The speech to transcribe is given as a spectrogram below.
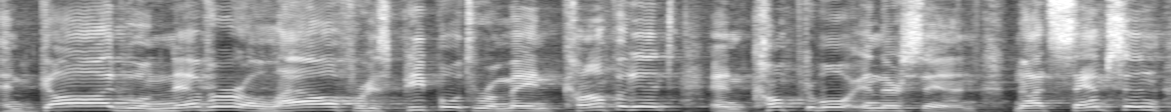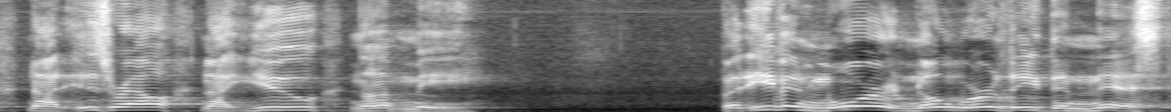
And God will never allow for his people to remain confident and comfortable in their sin. Not Samson, not Israel, not you, not me. But even more noteworthy than this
